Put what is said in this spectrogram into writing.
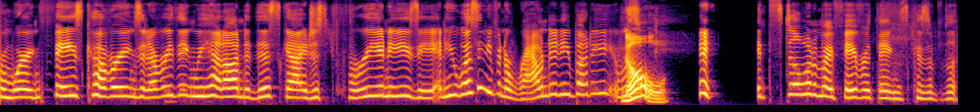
from wearing face coverings and everything we had on to this guy just free and easy, and he wasn't even around anybody. It was, No. it's still one of my favorite things because of the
